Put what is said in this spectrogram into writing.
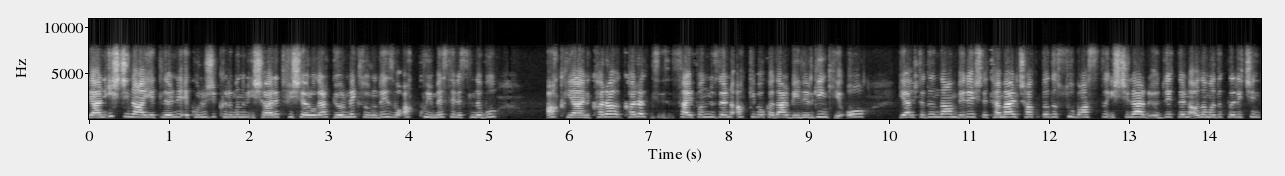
Yani iş cinayetlerini ekolojik kırımın bir işaret fişeği olarak görmek zorundayız ve Akkuyu meselesinde bu ak yani kara kara sayfanın üzerine ak gibi o kadar belirgin ki o yaşladığından beri işte temel çatladı, su bastı, işçiler ücretlerini alamadıkları için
